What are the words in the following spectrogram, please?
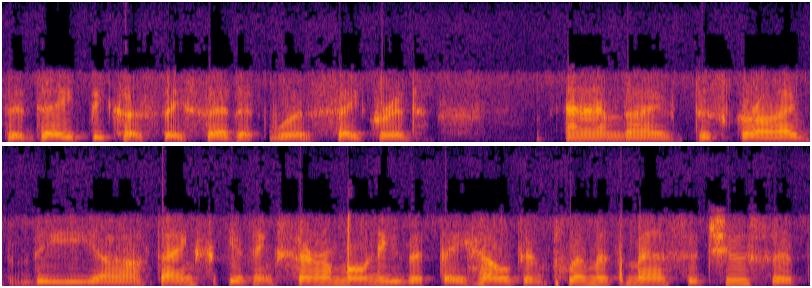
the date because they said it was sacred. And I described the uh, Thanksgiving ceremony that they held in Plymouth, Massachusetts,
